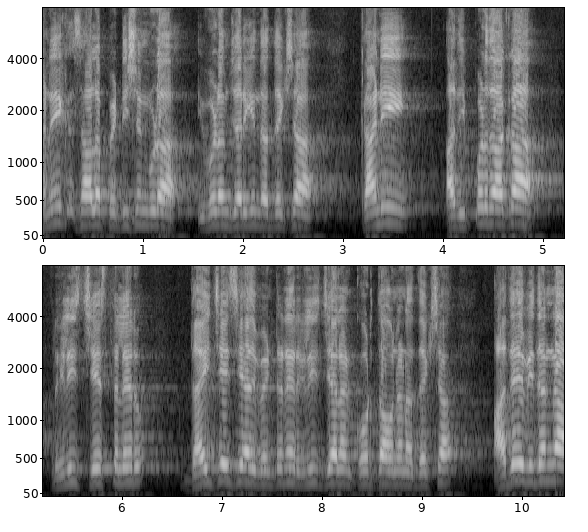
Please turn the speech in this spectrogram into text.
అనేక సార్ల పెటిషన్ కూడా ఇవ్వడం జరిగింది అధ్యక్ష. కానీ అది ఇప్పటిదాకా రిలీజ్ చేస్తలేరు. దయచేసి అది వెంటనే రిలీజ్ చేయాలని కోరుతా ఉన్నాను అధ్యక్ష. అదే విధంగా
